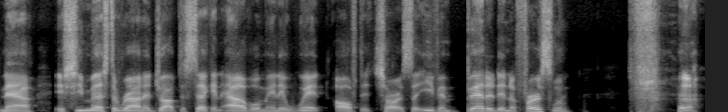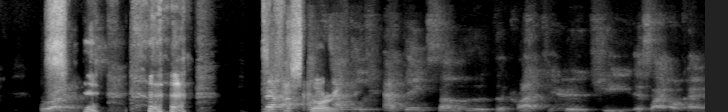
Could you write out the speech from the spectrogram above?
Now, if she messed around and dropped the second album and it went off the charts, or even better than the first one, right? Different no, story. I, I, think I think some of the, the criteria she it's like okay,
